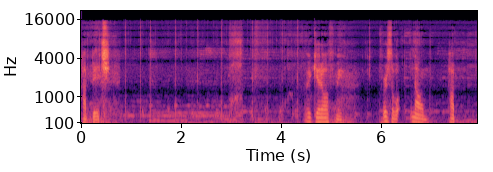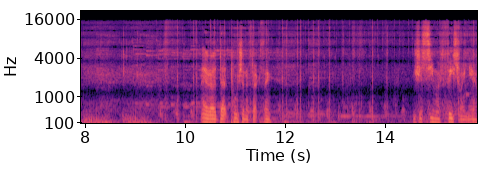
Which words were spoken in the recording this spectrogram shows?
Ha, bitch. Wait, get off me. First of all, no. Hop. And uh, that potion effect thing. You should see my face right now.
